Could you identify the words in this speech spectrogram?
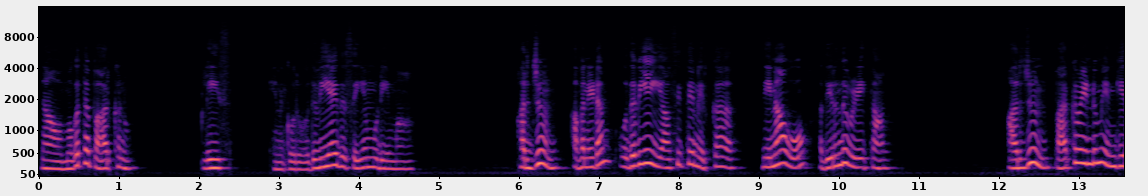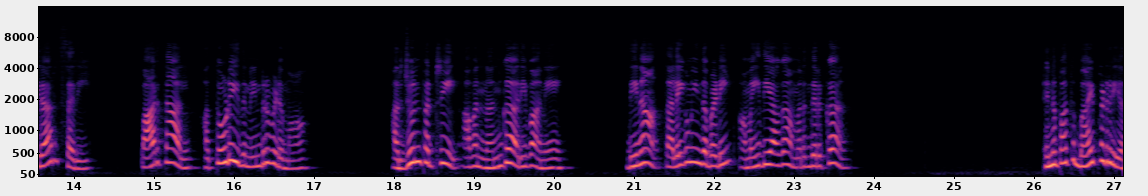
நான் அவன் முகத்தை பார்க்கணும். ப்ளீஸ் எனக்கு ஒரு உதவியாக இதை செய்ய முடியுமா? அர்ஜுன் அவனிடம் உதவியை யாசித்து நிற்க தினாவோ அதிர்ந்து விழித்தான். அர்ஜுன் பார்க்க வேண்டும் என்கிறார் சரி. பார்த்தால் அத்தோடு இது நின்று விடுமா அர்ஜுன் பற்றி அவன் நன்கு அறிவானே. தினா தலைகுனிந்தபடி அமைதியாக அமர்ந்திருக்க என்னை பார்த்து பயப்படுறியா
